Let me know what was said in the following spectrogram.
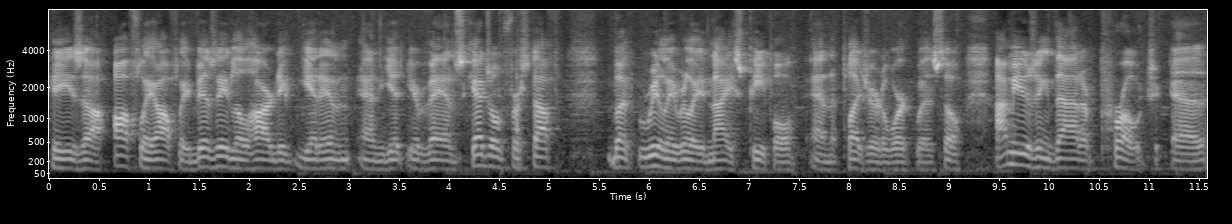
He's uh, awfully, awfully busy, a little hard to get in and get your van scheduled for stuff, but really, really nice people and a pleasure to work with. So I'm using that approach. Uh,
